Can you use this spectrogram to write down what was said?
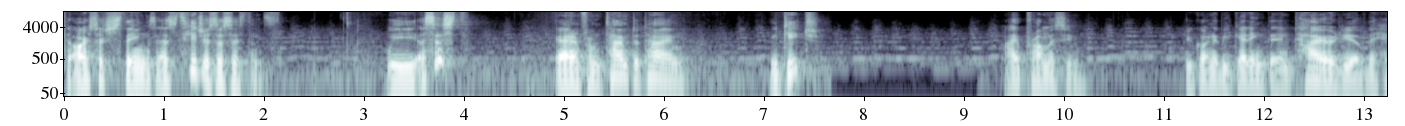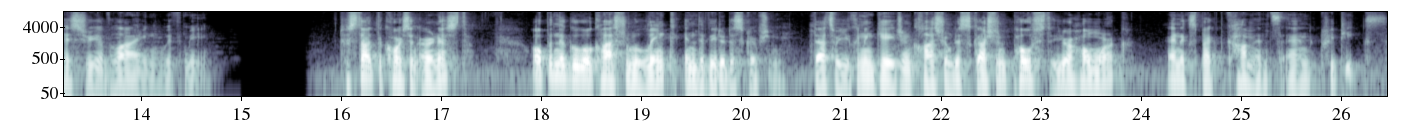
there are such things as teacher's assistants. We assist. And from time to time, we teach. I promise you, you're going to be getting the entirety of the history of lying with me. To start the course in earnest, open the Google Classroom link in the video description. That's where you can engage in classroom discussion, post your homework, and expect comments and critiques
